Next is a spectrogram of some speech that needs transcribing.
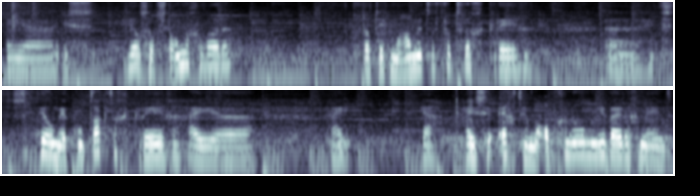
Hij uh, is heel zelfstandig geworden. Dat heeft Mohammed ervoor teruggekregen. Hij heeft veel meer contacten gekregen. Hij, hij ja, hij is echt helemaal opgenomen hier bij de gemeente.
